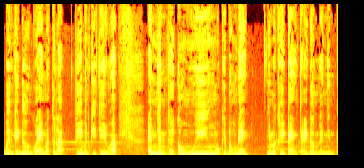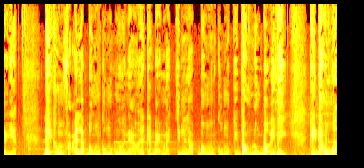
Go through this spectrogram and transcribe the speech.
bên cái đường của em á, tức là phía bên kia chiều ha. Em nhìn thấy có nguyên một cái bóng đen Nhưng mà khi càng chạy gần lại nhìn kỹ á đây không phải là bóng của một người nào hết các bạn mà chính là bóng của một cái vong luôn. Bởi vì cái đầu á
